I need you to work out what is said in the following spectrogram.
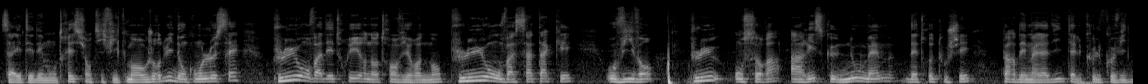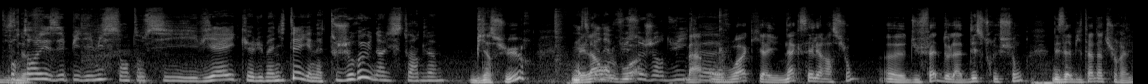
Ça a été démontré scientifiquement aujourd'hui, donc on le sait, plus on va détruire notre environnement, plus on va s'attaquer aux vivants, plus on sera à risque nous-mêmes d'être touchés par des maladies telles que le Covid-19. Pourtant, les épidémies sont aussi vieilles que l'humanité. Il y en a toujours eu dans l'histoire de l'homme. Bien sûr, mais là on le voit. Bah, on voit qu'il y a une accélération euh, du fait de la destruction des habitats naturels.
